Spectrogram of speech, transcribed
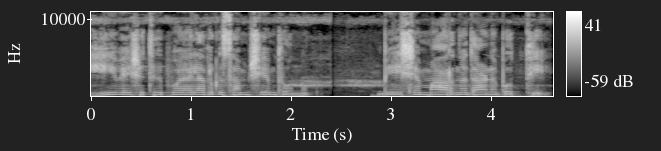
ഈ വേഷത്തിൽ പോയാൽ അവർക്ക് സംശയം തോന്നും. വേഷം മാറുന്നതാണ് ബുദ്ധി.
